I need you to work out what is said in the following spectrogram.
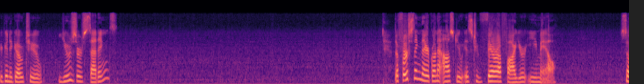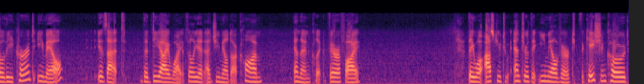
You're going to go to user settings The first thing they're going to ask you is to verify your email. So the current email is at the DIY affiliate at gmail.com and then click verify. They will ask you to enter the email verification code.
